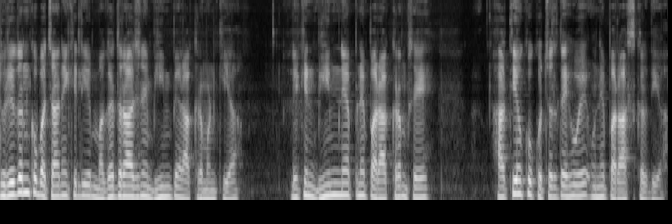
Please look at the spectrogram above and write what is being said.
दुर्योधन को बचाने के लिए मगधराज ने भीम पर आक्रमण किया। लेकिन भीम ने अपने पराक्रम से हाथियों को कुचलते हुए उन्हें परास्त कर दिया।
